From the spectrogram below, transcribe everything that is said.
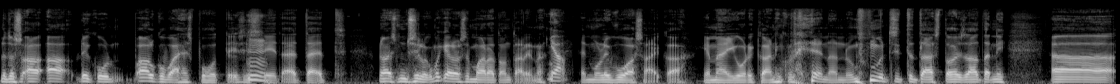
no tuossa a, a, niin kuin alkuvaiheessa puhuttiin siis mm. siitä, että, että no silloin kun mä kerroin sen maraton tarina, että mulla oli vuosi aikaa ja mä en juurikaan niin kuin reenannut, mutta sitten taas toisaalta niin ää,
